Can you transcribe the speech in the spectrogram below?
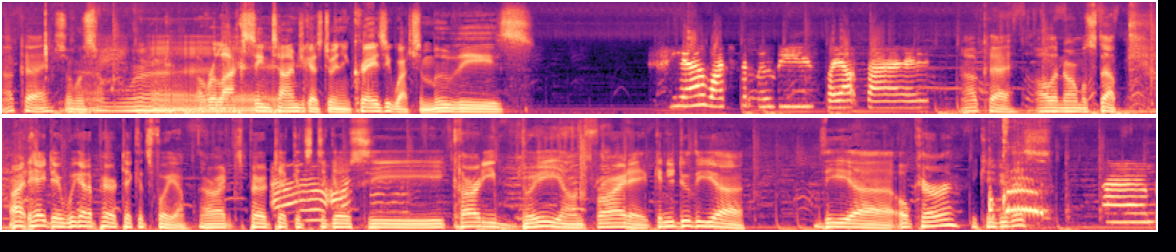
Okay. So it was All right. a relaxing time. Did you guys do anything crazy? Watch some movies. Yeah, watch the movies, play outside. Okay, all the normal stuff. All right, hey, Dave, we got a pair of tickets for you. All right, it's a pair of tickets to go see Cardi B on Friday. Can you do the uh the uh Okurrr? Can you do this? Um,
